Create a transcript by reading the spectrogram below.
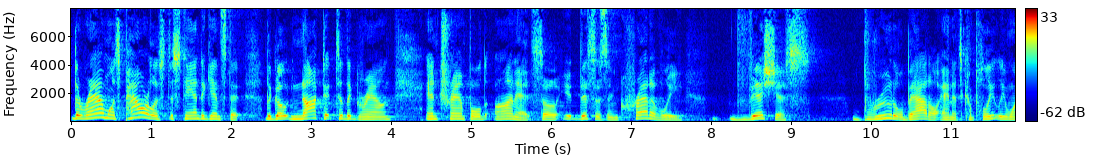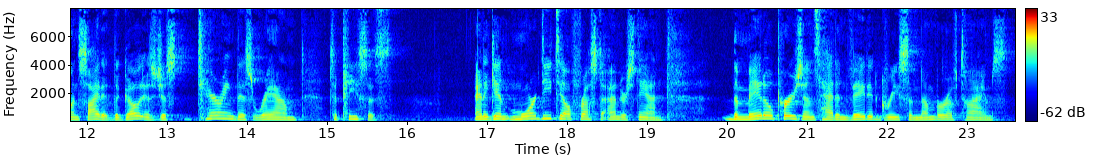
The ram was powerless to stand against it. The goat knocked it to the ground and trampled on it. So, it, this is incredibly vicious, brutal battle, and it's completely one sided. The goat is just tearing this ram to pieces. And again, more detail for us to understand. The Medo Persians had invaded Greece a number of times.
